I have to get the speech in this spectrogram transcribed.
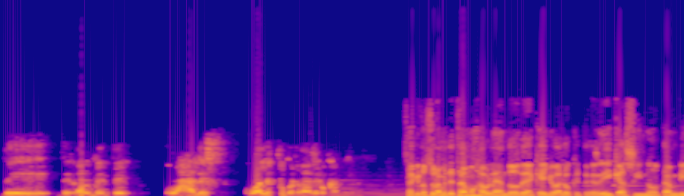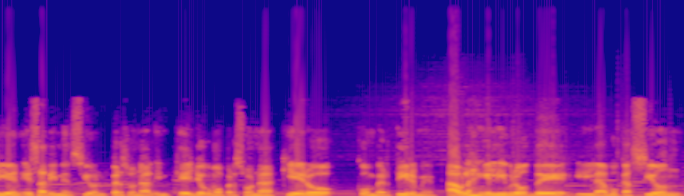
de, realmente cuál es, cuál es tu verdadero camino. O sea que no solamente estamos hablando de aquello a lo que te dedicas, sino también esa dimensión personal, en que yo como persona quiero convertirme. Hablas en el libro de la vocación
